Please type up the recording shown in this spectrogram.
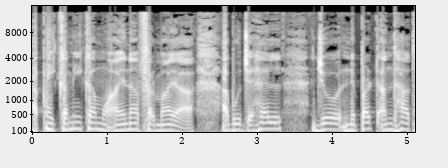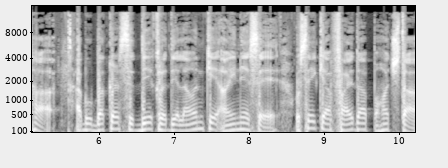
اپنی کمی کا معائنہ فرمایا۔ ابو جہل جو نپٹ اندھا تھا، ابو بکر صدیق رضی اللہ عنہ کے آئینے سے اسے کیا فائدہ پہنچتا؟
